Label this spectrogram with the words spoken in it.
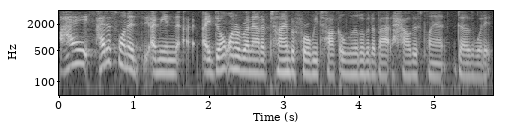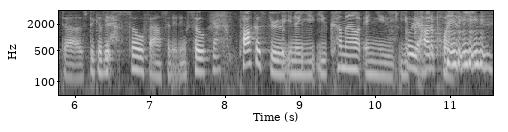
I, I just want to, I mean, I don't want to run out of time before we talk a little bit about how this plant does what it does because yeah. it's so fascinating. So, yeah. talk us through, you know, you, you come out and you, you oh, cut yeah. a plant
